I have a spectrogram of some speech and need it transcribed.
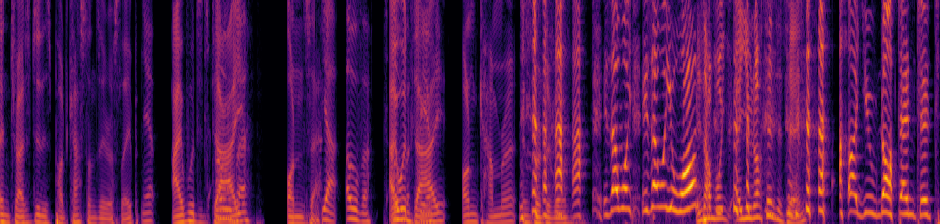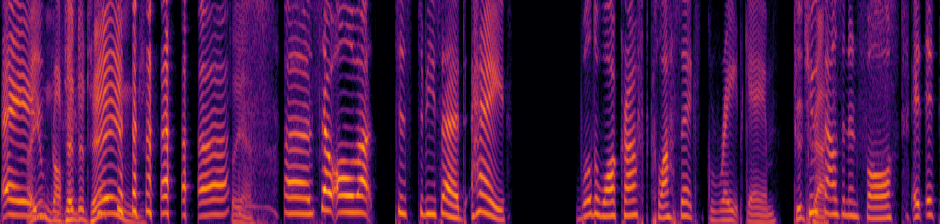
and tried to do this podcast on zero sleep, Yep. I would it's die over. on set. Yeah, over. It's I would die you. On camera in front of you. is that what is that what you want? Is that what? Are you not entertained? Are you not entertained? Are you not entertained? so yeah, uh, so all of that just to be said. Hey, World of Warcraft classic, great game. Good 2004. It, it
